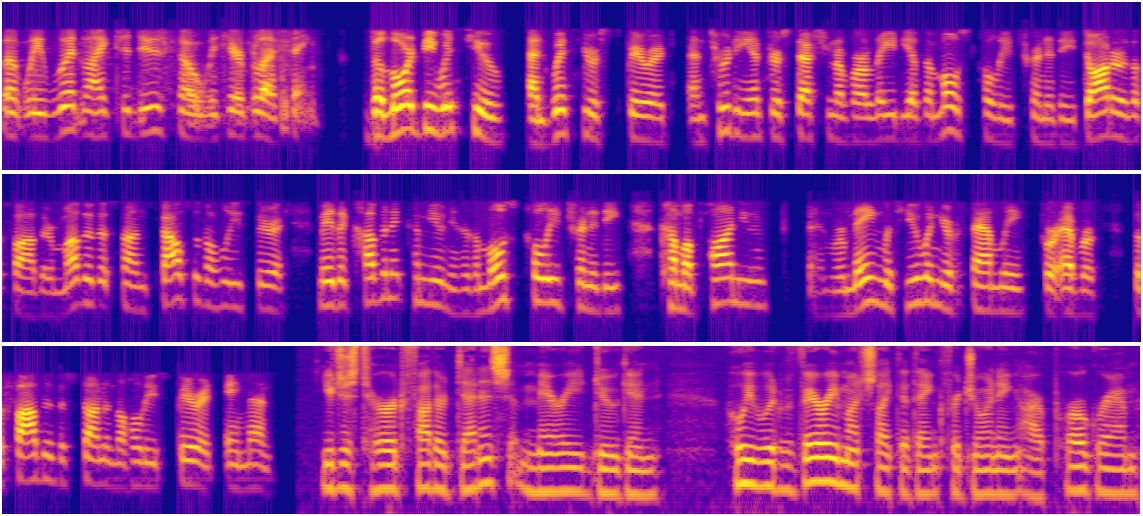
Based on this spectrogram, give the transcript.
but we would like to do so with your blessing. The Lord be with you and with your spirit, and through the intercession of Our Lady of the Most Holy Trinity, Daughter of the Father, Mother of the Son, Spouse of the Holy Spirit, may the covenant communion of the Most Holy Trinity come upon you and remain with you and your family forever. The Father, the Son, and the Holy Spirit. Amen. You just heard Father Dennis Mary Dugan, who we would very much like to thank for joining our program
